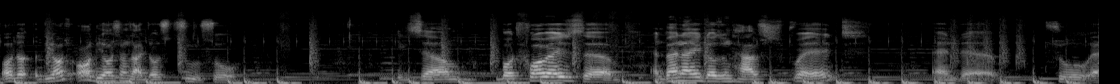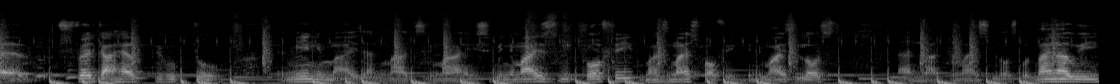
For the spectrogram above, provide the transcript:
all the, the all the options are just two so it's um but forex um, and binary doesn't have spread. And uh, so uh, spread can help people to minimize and maximize minimize profit maximize profit minimize loss and maximize loss. But binary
